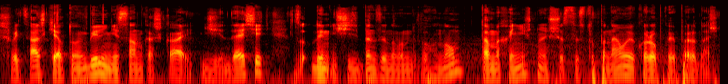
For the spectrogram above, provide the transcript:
Швейцарський автомобіль Nissan Qashqai G10 з 1,6 бензиновим двигуном та механічною 6-ступеневою коробкою передач.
